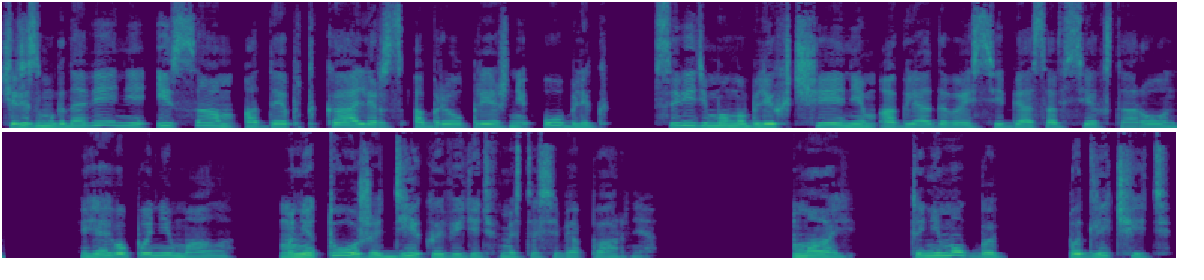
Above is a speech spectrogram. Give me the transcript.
Через мгновение и сам адепт Калерс обрел прежний облик, с видимым облегчением оглядывая себя со всех сторон. Я его понимала. Мне тоже дико видеть вместо себя парня. «Май, ты не мог бы подлечить?»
